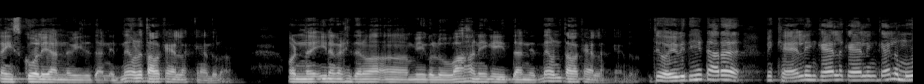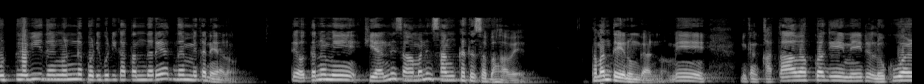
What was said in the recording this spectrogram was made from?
දැන් ඉස්කෝලේ යන්න වීද දන්නෙත් නැහැ. ඔන්න තව කැලලක් ඈඳුනා. ඔන්න ඊළඟට හිතනවා මේගොල්ලෝ වාහනයක ඉද්දන්නෙත් නැහැ. ඔන්න තව කැලලක් ඈඳුනා. ඉතින් ওই විදිහට අර මේ කැලෙන් කැලල කැලෙන් කැලල මූට් වෙවි දැන් ඔන්න පොඩි පොඩි කතන්දරයක් දැන් මෙතන යනවා. ඉතින් ඔතන මේ කියන්නේ සාමාන්‍ය සංකත ස්වභාවය. Taman තේරුම් ගන්නවා. මේ නිකන් කතාවක් වගේ මේට ලොකුවල්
